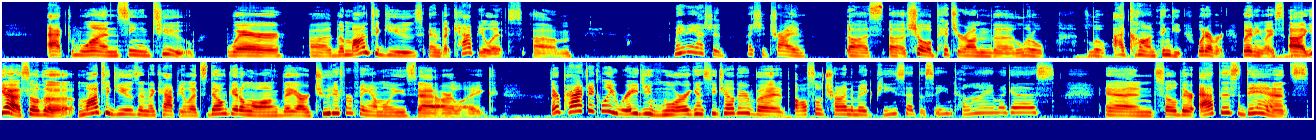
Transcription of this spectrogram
Act 1, Scene 2, where uh, the Montagues and the Capulets, um, maybe I should I should try and uh, uh, show a picture on the little little icon thingy, whatever. But anyways, uh, yeah. So the Montagues and the Capulets don't get along. They are two different families that are like they're practically raging war against each other, but also trying to make peace at the same time, I guess. And so they're at this dance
